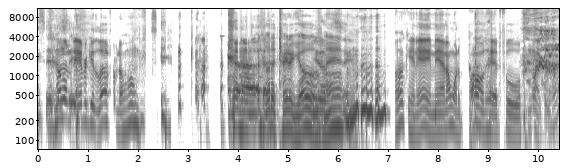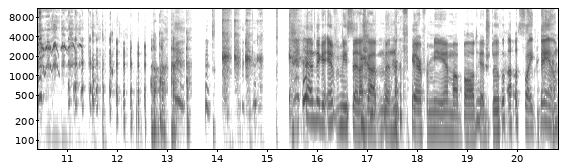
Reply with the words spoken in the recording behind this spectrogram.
said, tell them they ever get love from the homies. Go to Trader Joe's, You know man. Fucking hey, man, I want a bald head fool. I'm like, what? That nigga infamy said I got enough hair for me and my bald head boo. I was like, damn.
